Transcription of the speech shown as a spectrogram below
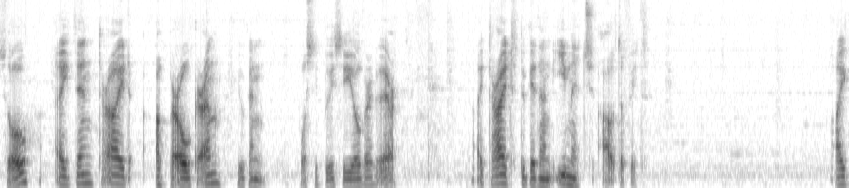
So I then tried a program you can possibly see over there. I tried to get an image out of it. I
